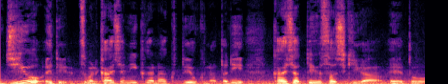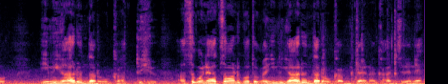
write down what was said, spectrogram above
自由を得ている。つまり会社に行かなくてよくなったり会社っていう組織が、えっと、意味があるんだろうかっていうあそこに集まることが意味があるんだろうかみたいな感じでね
